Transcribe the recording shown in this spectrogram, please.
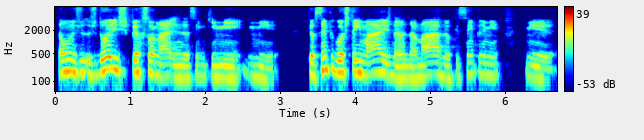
Então, os, os, dois personagens, assim, que me, me... que eu sempre gostei mais da, da Marvel, que sempre me, me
